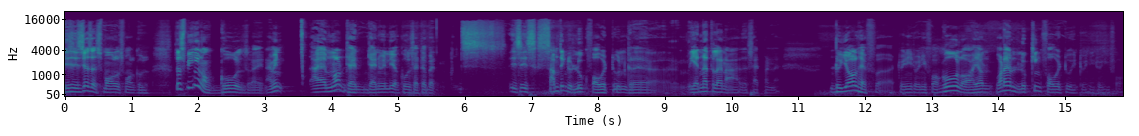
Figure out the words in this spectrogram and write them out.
it's just a small small goal so speaking of goals right I mean I am not gen genuinely a goal setter but it's is something to look forward டுங்கிற எண்ணத்தில் நான் அதை செட் பண்ணேன். To y'all have twenty twenty four goal are what are you looking forward to in twenty twenty four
